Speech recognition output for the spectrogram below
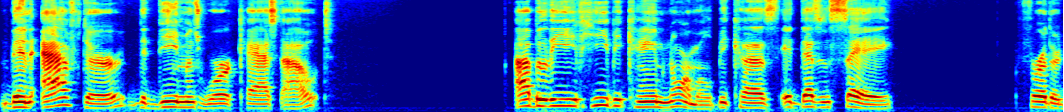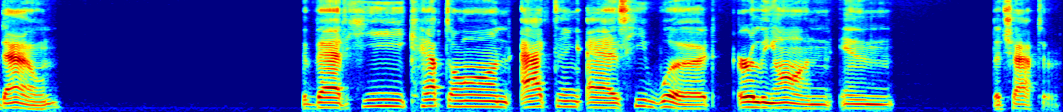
Then after the demons were cast out, I believe he became normal because it doesn't say further down that he kept on acting as he would early on in the chapter.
